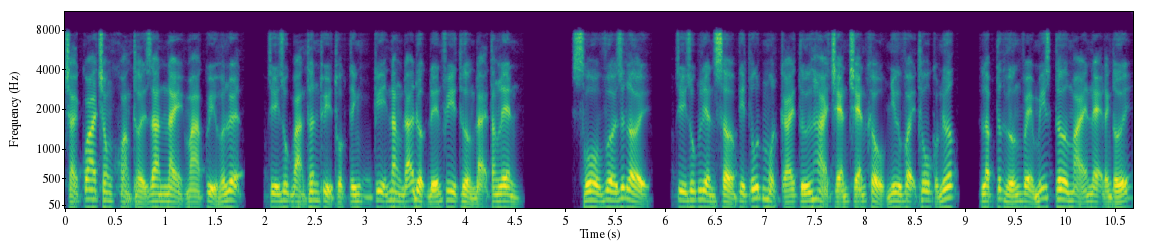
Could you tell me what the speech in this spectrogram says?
trải qua trong khoảng thời gian này mà quỷ huấn luyện, sỉ dục bản thân thủy thuộc tính kỹ năng đã được đến phi thường đại tăng lên. Sổ vừa dứt lời, sỉ dục liền sở tít út một cái tứ hải chén chén khẩu như vậy thô của nước, lập tức hướng về mister mãi nẹ đánh tới.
